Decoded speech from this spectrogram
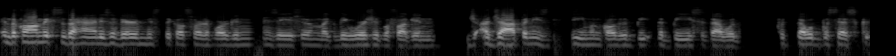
in the comics, the hand is a very mystical sort of organization. Like they worship a fucking a Japanese demon called the, Be- the Beast that would that would possess cr-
